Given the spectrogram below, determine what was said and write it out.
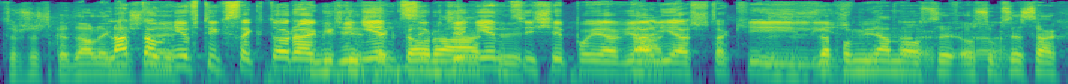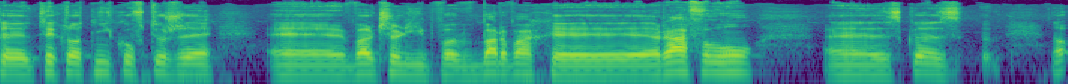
troszeczkę dalej Latał niż... nie w tych sektorach, nie gdzie, Niemcy, sektorach, gdzie Niemcy się pojawiali tak. aż takiej liczbie. Zapominamy o, tak, se- o tak. sukcesach tych lotników, którzy e, walczyli w barwach e, RAF-u. E, no,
